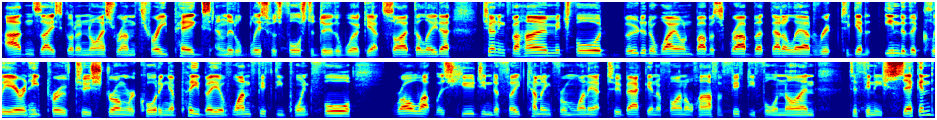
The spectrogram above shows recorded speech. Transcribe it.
Arden's Ace got a nice run, three pegs, and Little Bliss was forced to do the work outside the leader. Turning for home, Mitch Ford booted away on Bubba Scrub, but that allowed Rip to get it into the clear, and he proved too strong, recording a PB of 150.4. Roll up was huge in defeat, coming from one out, two back in a final half of 54 9 to finish second.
